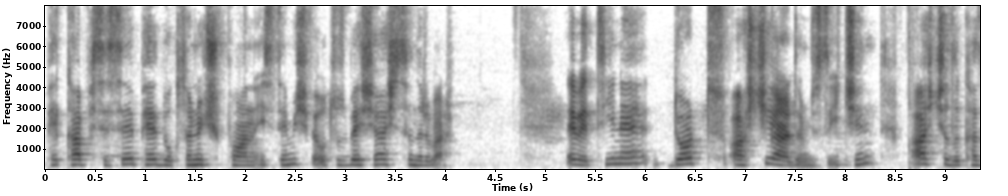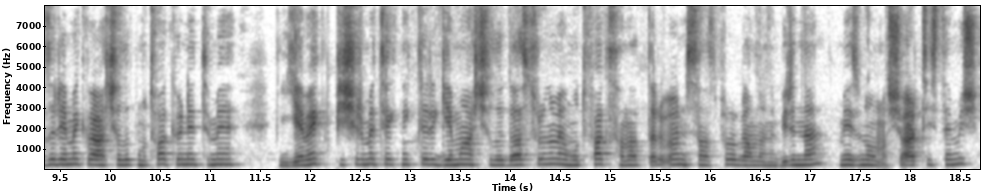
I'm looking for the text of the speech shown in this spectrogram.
KPSS P93 puanı istemiş ve 35 yaş sınırı var. Evet yine 4 aşçı yardımcısı için aşçılık, hazır yemek ve aşçılık, mutfak yönetimi, yemek pişirme teknikleri, gemi aşçılığı, gastronomi ve mutfak sanatları ön lisans programlarının birinden mezun olma şartı istemiş.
